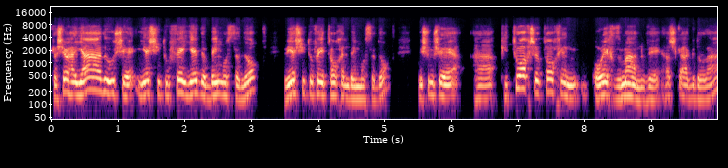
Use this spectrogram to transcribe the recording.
כאשר היעד הוא שיש שיתופי ידע בין מוסדות ויש שיתופי תוכן בין מוסדות, משום שהפיתוח של תוכן אורך זמן והשקעה גדולה,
